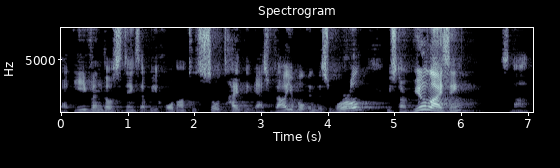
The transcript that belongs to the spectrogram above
That even those things that we hold on to so tightly as valuable in this world, we start realizing it's not.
